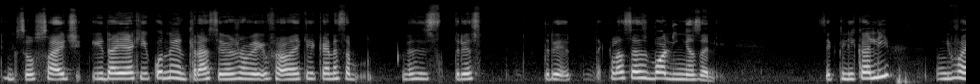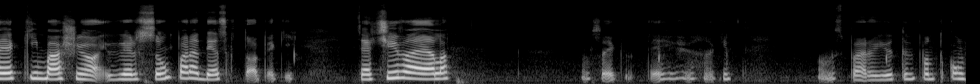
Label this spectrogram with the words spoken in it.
Tem que ser o site. E daí aqui quando entrar, você já vai, vai clicar nessa, nessas três, três. Aquelas três bolinhas ali. Você clica ali e vai aqui embaixo, ó, versão para desktop aqui. Você ativa ela. Não sei que aqui. Vamos para o youtube.com.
